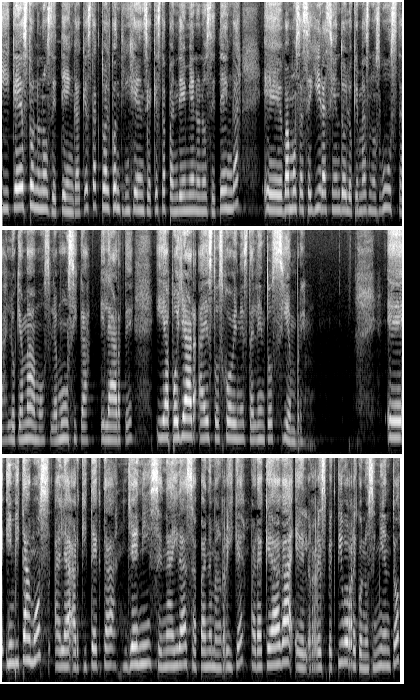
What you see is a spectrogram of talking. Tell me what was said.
Y que esto no nos detenga, que esta actual contingencia, que esta pandemia no nos detenga. Eh, vamos a seguir haciendo lo que más nos gusta, lo que amamos, la música, el arte, y apoyar a estos jóvenes talentos siempre. Eh, invitamos a la arquitecta Jenny Zenaida Zapana Manrique para que haga el respectivo reconocimiento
